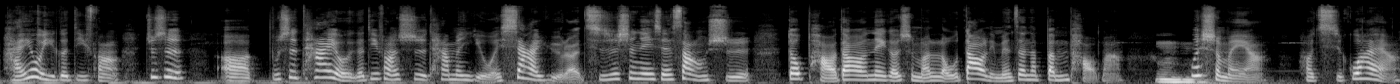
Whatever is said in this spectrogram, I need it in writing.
还有一个地方就是。呃，不是，他有一个地方是他们以为下雨了，其实是那些丧尸都跑到那个什么楼道里面在那奔跑嘛？嗯，为什么呀？好奇怪啊！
